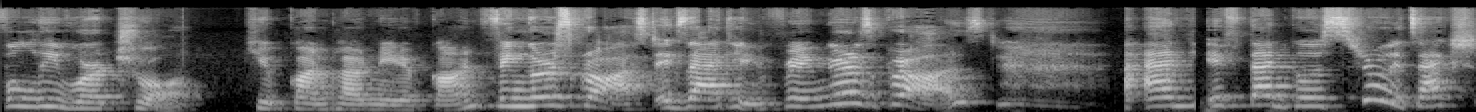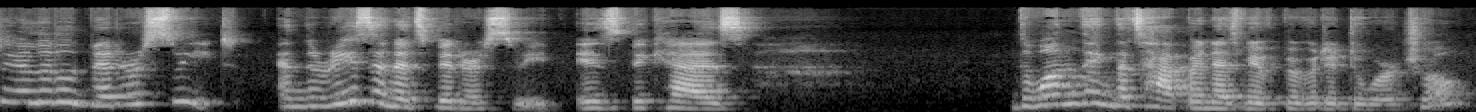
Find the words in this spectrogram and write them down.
fully virtual KubeCon Cloud Native Con. Fingers crossed, exactly, fingers crossed. And if that goes through, it's actually a little bittersweet. And the reason it's bittersweet is because the one thing that's happened as we have pivoted to virtual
